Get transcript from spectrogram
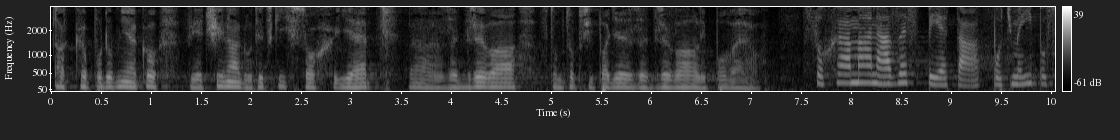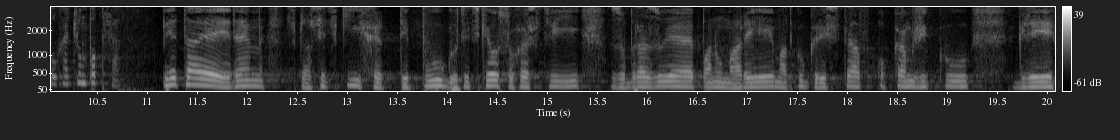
Tak podobně jako většina gotických soch je eh, ze dřeva, v tomto případě ze dřeva lipového. Socha má název Pieta, pojďme ji posluchačům popsat. Pieta je jeden z klasických typů gotického sochařství. Zobrazuje panu Marii, matku Krista v okamžiku, kdy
